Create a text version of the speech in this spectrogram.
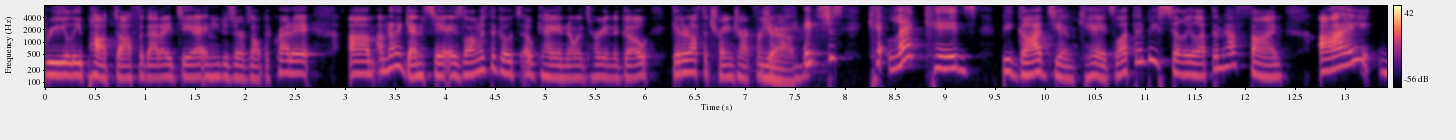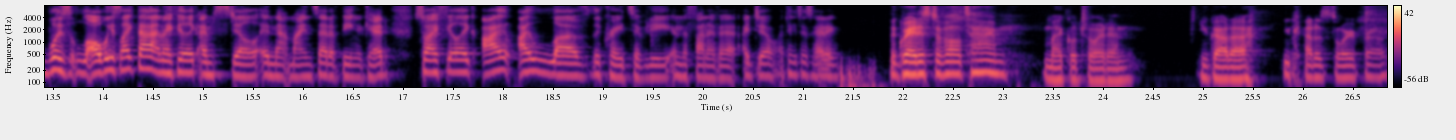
really popped off with that idea and he deserves all the credit. Um, I'm not against it as long as the goat's okay and no one's hurting the goat. Get it off the train track for sure. Yeah. It's just let kids be goddamn kids. Let them be silly. Let them have fun. I was always like that, and I feel like I'm still in that mindset of being a kid. So I feel like I I love the creativity and the fun of it. I do. I think it's exciting. The greatest of all time, Michael Jordan. You gotta You got a story for us?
